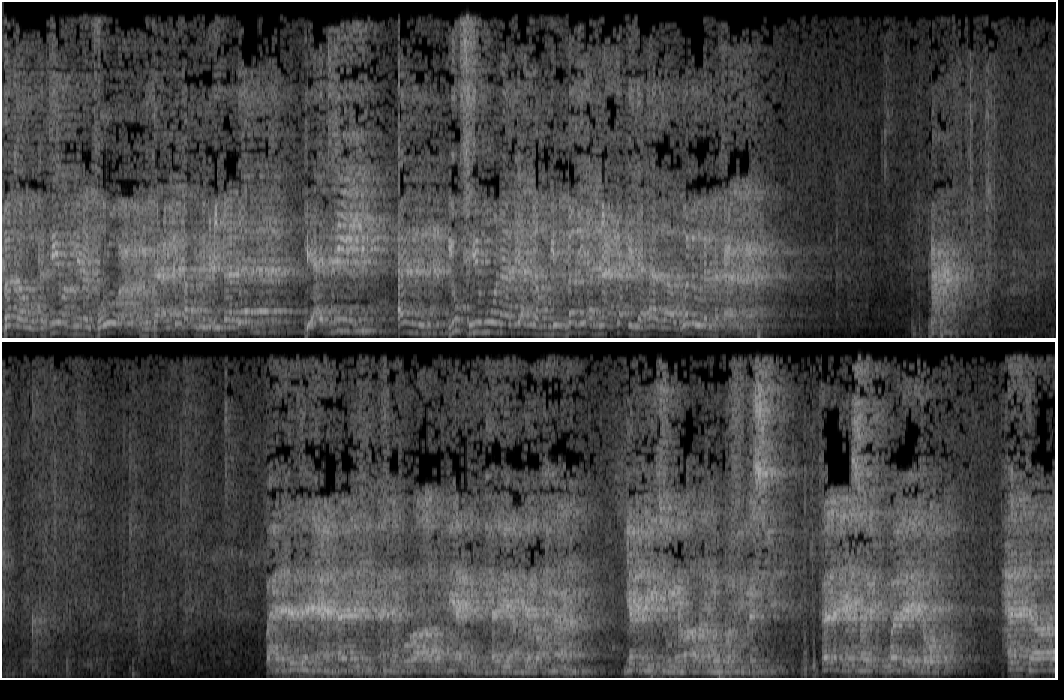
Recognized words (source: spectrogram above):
ذكروا كثيرا من الفروع المتعلقة بالعبادات لأجل أن يفهمونا بأنه ينبغي أن نعتقد هذا ولو لم نفعله نعم. وحدثني عن مالك أنه رأى ربيعة بن أبي عبد الرحمن يقلس مرارا وهو في المسجد فلا ينصرف ولا يتوضأ حتى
